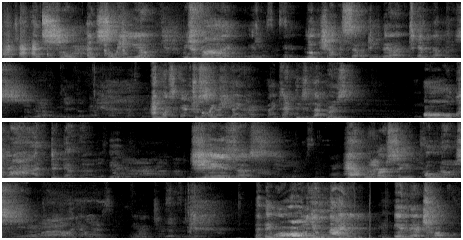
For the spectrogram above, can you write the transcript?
And, and- so, and so here we find in, in Luke chapter 17 there are 10 lepers. And what's interesting here is that these lepers all cried together. Jesus, have mercy on us. That they were all united in their trouble.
